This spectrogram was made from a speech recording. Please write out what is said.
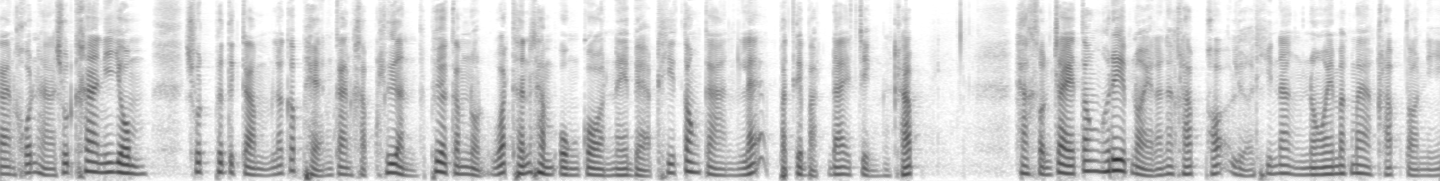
การค้นหาชุดค่านิยม ชุดพฤติกรรม แล้วก็แผนการขับเคลื่อน เพื่อกำหนดวัฒนธรรมองค์กรในแบบที่ต้องการและปฏิบัติได้จริงนะครับ หากสนใจต้องรีบหน่อยแล้วนะครับ เพราะเหลือที่นั่งน้อยมากๆครับตอนนี้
